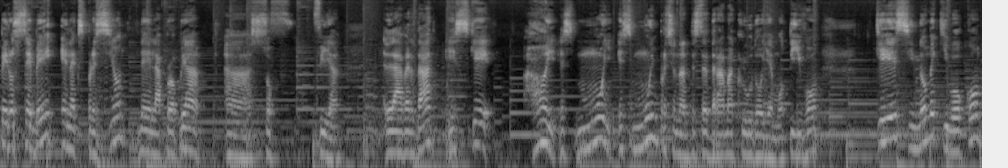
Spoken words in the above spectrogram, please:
pero se ve en la expresión de la propia ah, Sofía. La verdad es que ay, es muy, es muy impresionante este drama crudo y emotivo que si no me equivoco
